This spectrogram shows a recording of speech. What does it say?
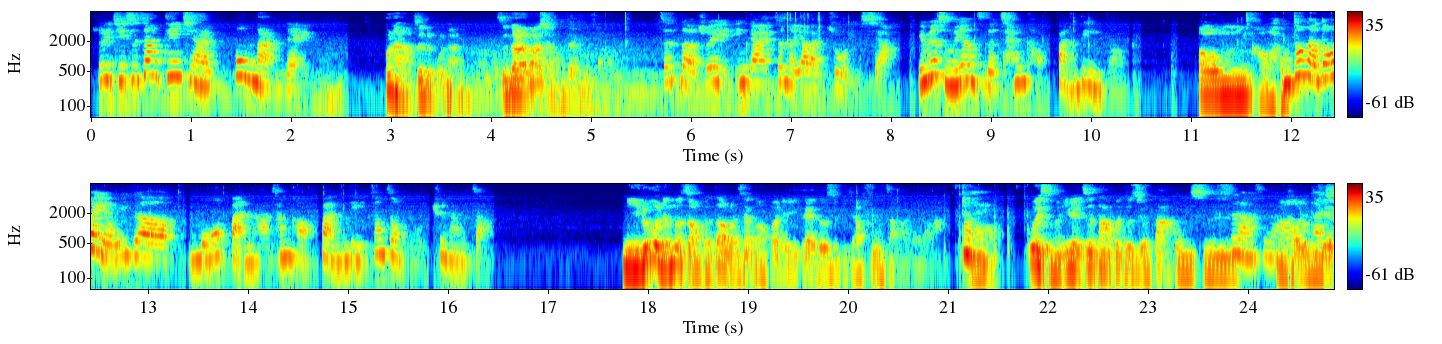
所以其实这样听起来不难嘞，不难啊，真的不难，只是大家把它想的太复杂了。真的，所以应该真的要来做一下。有没有什么样子的参考范例呢？嗯，好我，们通常都会有一个模板啊，参考范例，像这种我去哪里找？你如果能够找得到的参考范例，应该都是比较复杂的啦。对哦为什么？因为这大部分都是有大公司，是啊是啊，然后有一些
